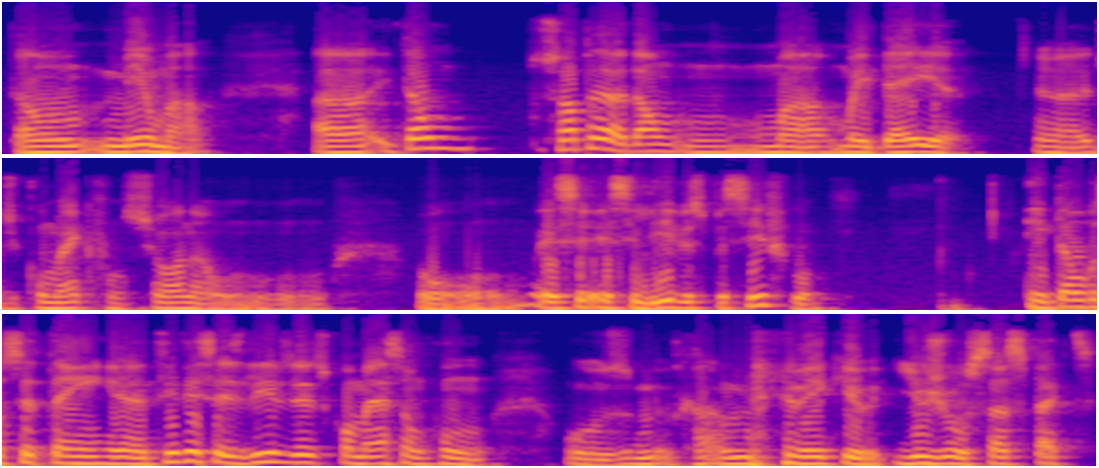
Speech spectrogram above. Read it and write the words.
Então, meio mal. Uh, então, só para dar um, uma, uma ideia uh, de como é que funciona um, um, esse, esse livro específico, então você tem é, 36 livros, eles começam com os meio que usual suspects.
